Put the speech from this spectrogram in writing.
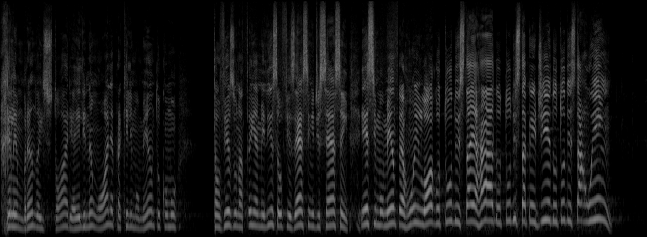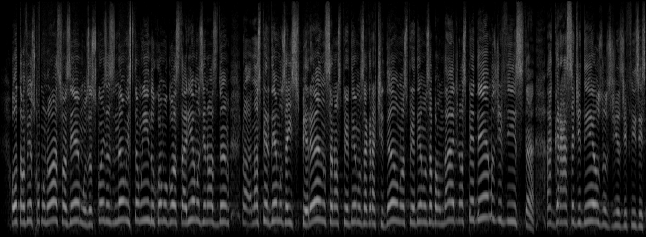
Relembrando a história, ele não olha para aquele momento como talvez o Natan e a Melissa o fizessem e dissessem: esse momento é ruim, logo tudo está errado, tudo está perdido, tudo está ruim. Ou talvez como nós fazemos, as coisas não estão indo como gostaríamos e nós, damos, nós perdemos a esperança, nós perdemos a gratidão, nós perdemos a bondade, nós perdemos de vista a graça de Deus nos dias difíceis,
